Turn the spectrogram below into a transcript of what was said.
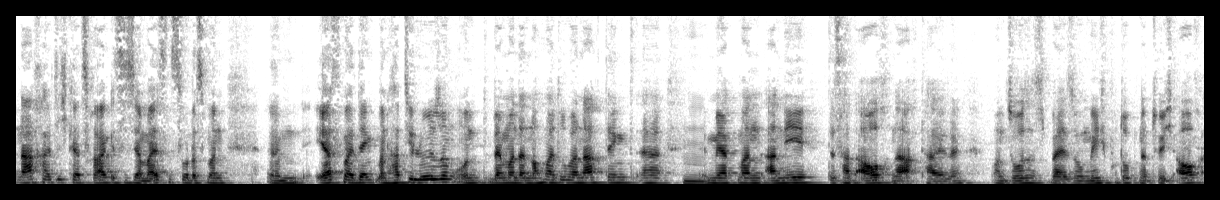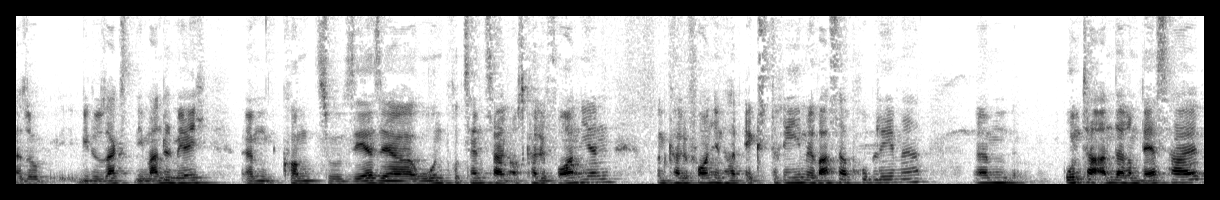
Nachhaltigkeitsfragen ist es ja meistens so, dass man ähm, erstmal denkt, man hat die Lösung und wenn man dann nochmal drüber nachdenkt, äh, mhm. merkt man, ah nee, das hat auch Nachteile. Und so ist es bei so Milchprodukten natürlich auch. Also wie du sagst, die Mandelmilch ähm, kommt zu sehr, sehr hohen Prozentzahlen aus Kalifornien. Und Kalifornien hat extreme Wasserprobleme. Ähm, unter anderem deshalb,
